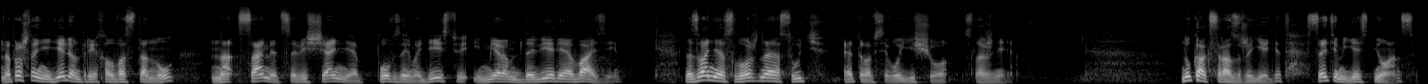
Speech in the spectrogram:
На прошлой неделе он приехал в Астану на саммит совещания по взаимодействию и мерам доверия в Азии. Название сложное, суть этого всего еще сложнее. Ну как сразу же едет? С этим есть нюансы.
